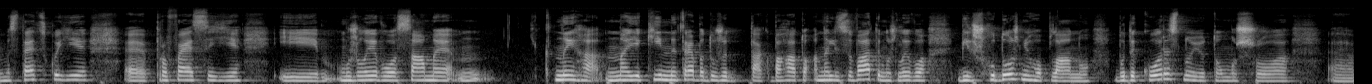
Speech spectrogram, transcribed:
мистецької е, професії, і можливо саме. книга, на якій не треба дуже так багато аналізувати, можливо, більш художнього плану, буде корисною, тому що. Е,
